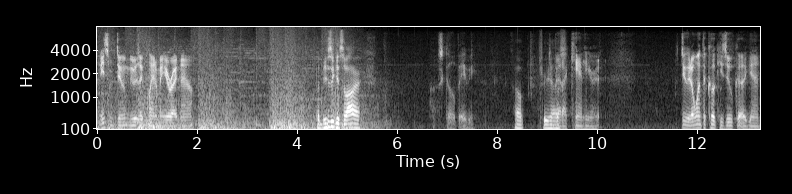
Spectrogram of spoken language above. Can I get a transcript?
I need some Doom music playing in my ear right now. The music is fire. Let's go, baby. Oh, Too bad treehouse. I can't hear it. Dude, I want the Cookie Zuka again.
